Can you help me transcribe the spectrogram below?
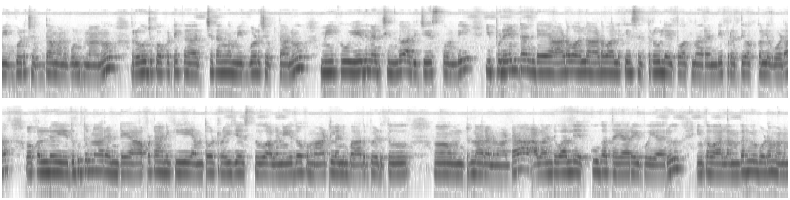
మీకు కూడా చెప్దాం అనుకుంటున్నాను. రోజుకొకటి ఖచ్చితంగా మీకు కూడా చెప్తాను. మీకు ఏది నచ్చిందో అది చేసుకోండి. ఇప్పుడు ఏంటంటే ఆడవాళ్ళు ఆడవాళ్ళకి శత్రువులు అయిపోతున్నారండి ప్రతి ఒక్కళ్ళు కూడా. ఒకళ్ళు ఎదుగుతున్నారంటే ఆపటానికి ఎంతో ట్రై చేస్తూ వాళ్ళని ఏదో ఒక మాటలని బాధ పెడుతూ ఉంటున్నారనమాట అలాంటి వాళ్ళు ఎక్కువగా తయారైపోయారు. ఇంకా వాళ్ళందరినీ కూడా మనం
